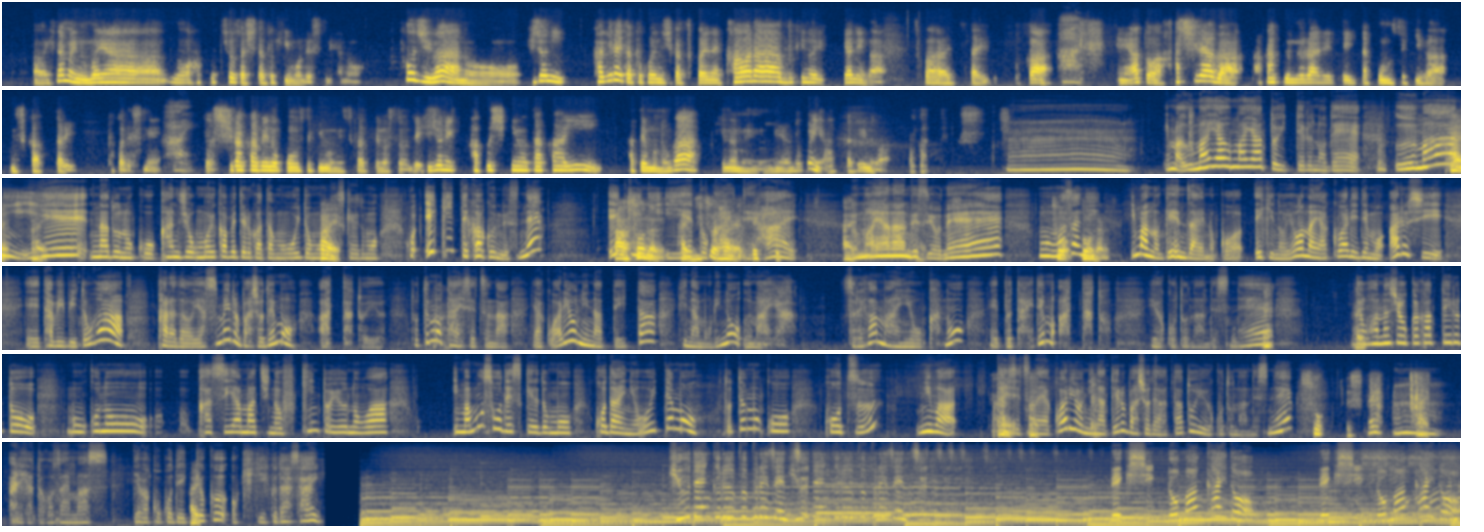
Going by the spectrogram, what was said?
ひなまりの馬屋の発掘調査した時もですね、あの、当時は、あの、非常に限られたところにしか使えない瓦葺きの屋根が使われてたりとか、はい。えーあとは柱が赤く塗られていた痕跡が見つかったりとかですね、はい。白壁の痕跡も見つかってますので、非常に格式の高い建物がひなまりの馬屋のところにあったというのが分かっています。うーん。今馬屋馬屋と言ってるので馬にはい。家などのこう漢字を思い浮かべてる方も多いと思うんですけれども、これ駅って書くんですね。駅に家と書いて、実ははい馬屋なんですよね。もうまさに今の現在のこう駅のような役割でもあるし、えー旅人が体を休める場所でもあったというとても大切な役割を担っていたひな森の馬屋それが万葉歌のえー舞台でもあったということなんですね。ねはいでお話を伺っているともうこの粕屋町の付近というのは今もそうですけれども古代においてもとてもこう交通には大切な役割を担っている場所であったということなんですね。そうですね。うんはいありがとうございます。ではここで一曲お聴きください。宮殿グループレゼンツ。グループプレゼンツ。歴史ロマン街道。歴史ロマン街道。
